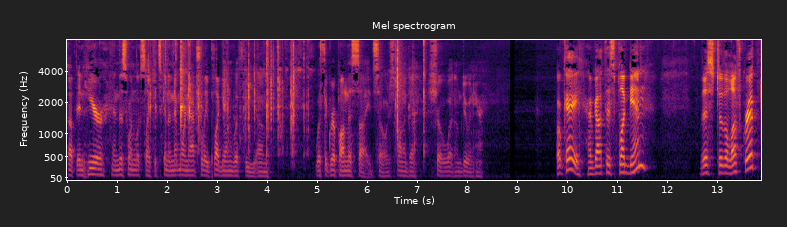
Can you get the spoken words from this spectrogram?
up in here. And this one looks like it's going to more naturally plug in with the um, with the grip on this side. So I just wanted to show what I'm doing here. Okay, I've got this plugged in. This to the left grip.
